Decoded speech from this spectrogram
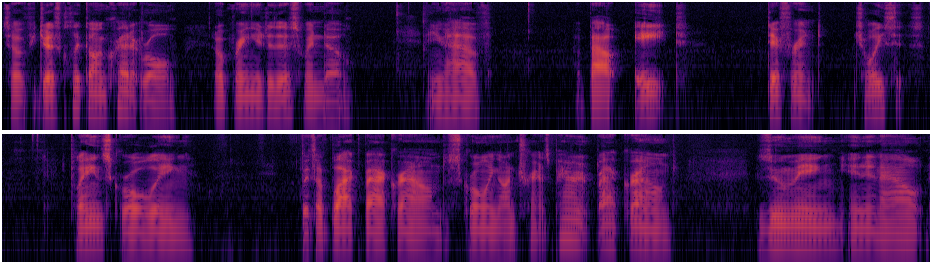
So if you just click on credit roll, it'll bring you to this window and you have about eight different choices. Plain scrolling with a black background, scrolling on transparent background, zooming in and out,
